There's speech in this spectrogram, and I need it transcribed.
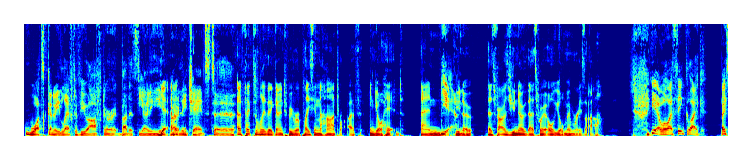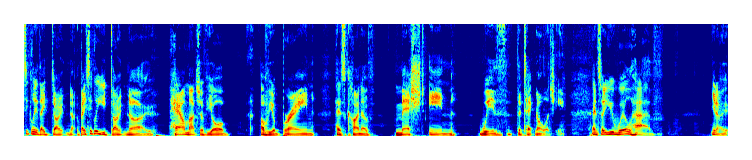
what's going to be left of you after it, but it's the only Yeah, uh, only chance to Effectively, they're going to be replacing the hard drive in your head, and Yeah. you know, as far as you know, that's where all your memories are. Yeah, well, I think like basically they don't know. Basically, you don't know how much of your of your brain has kind of meshed in with the technology, and so you will have. You know,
